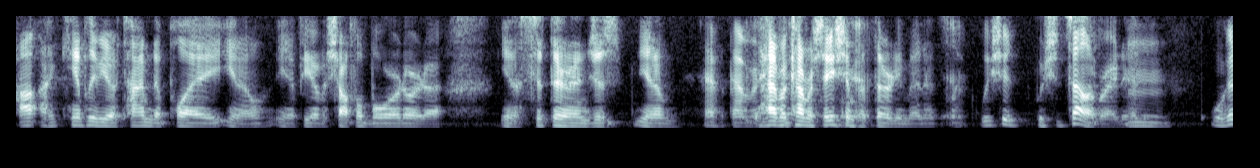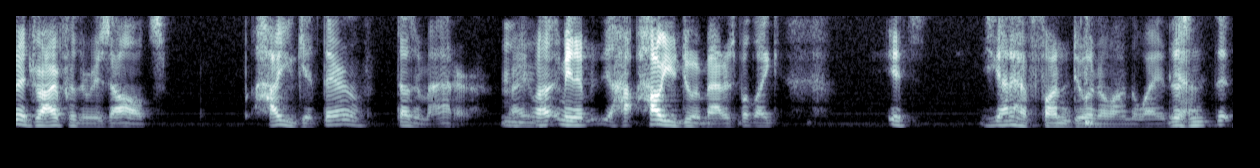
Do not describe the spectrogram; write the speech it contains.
how, I can't believe you have time to play. You know, you know, if you have a shuffleboard or to you know sit there and just you know Have a conversation. have a conversation Yeah. for thirty minutes. Like we should we should celebrate it. Mm. We're gonna drive for the results. How you get there doesn't matter, right? Mhm. Well, I mean, it- how, you do it matters, but like, it's you got to have fun doing it along the way. There's, Yeah. th-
